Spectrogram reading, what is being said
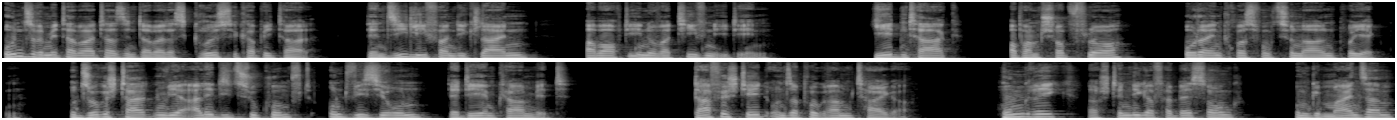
Unsere Mitarbeiter sind dabei das größte Kapital, denn sie liefern die kleinen, aber auch die innovativen Ideen. Jeden Tag, ob am Shopfloor oder in crossfunktionalen Projekten. Und so gestalten wir alle die Zukunft und Vision der DMK mit. Dafür steht unser Programm Tiger hungrig nach ständiger Verbesserung, um gemeinsam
